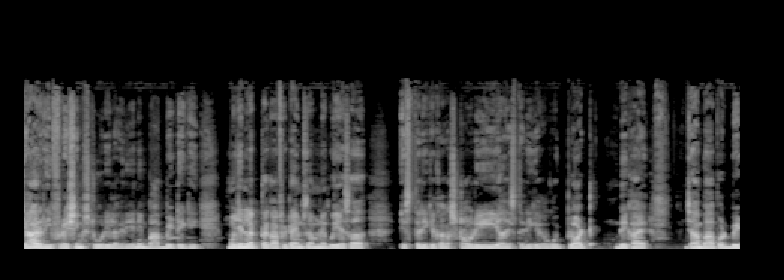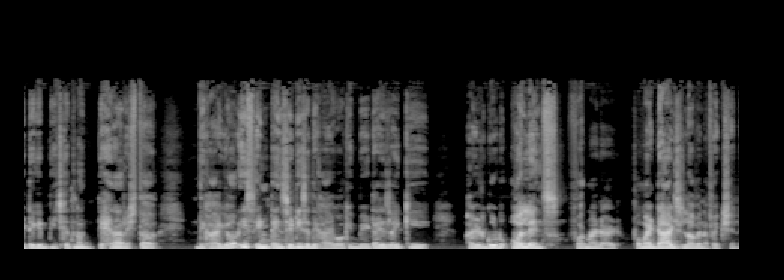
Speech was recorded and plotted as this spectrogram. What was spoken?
क्या रिफ्रेशिंग स्टोरी लग रही है, नहीं, बाप बेटे की। मुझे नहीं लगता काफ़ी टाइम से हमने कोई ऐसा इस तरीके का स्टोरी या इस तरीके का कोई प्लॉट देखा है, जहाँ बाप और बेटे के बीच का इतना गहरा रिश्ता दिखाया गया और इस इंटेंसिटी से दिखाया गया कि बेटा इज़ लाइक कि I go to all lengths for my dad for my dad's love and affection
